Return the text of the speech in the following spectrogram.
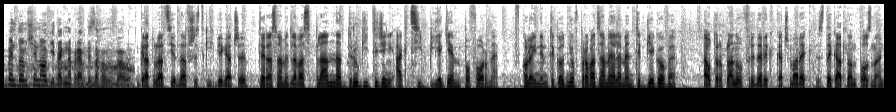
będą się nogi tak naprawdę zachowywały. Gratulacje dla wszystkich biegaczy. Teraz mamy dla Was plan na drugi tydzień akcji Biegiem po formę. W kolejnym tygodniu wprowadzamy elementy biegowe. Autor planu Fryderyk Kaczmarek z Decathlon Poznań.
